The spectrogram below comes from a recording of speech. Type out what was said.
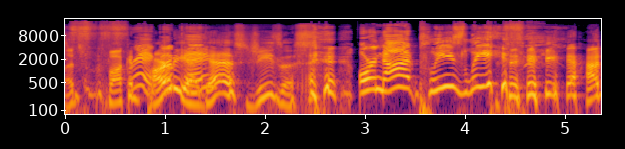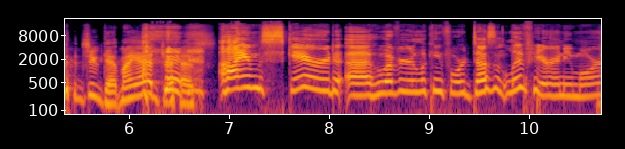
let's fucking Frick, party, I guess. Jesus, or not, please leave. How did you get my address? I'm scared. Uh, whoever you're looking for doesn't live here anymore.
